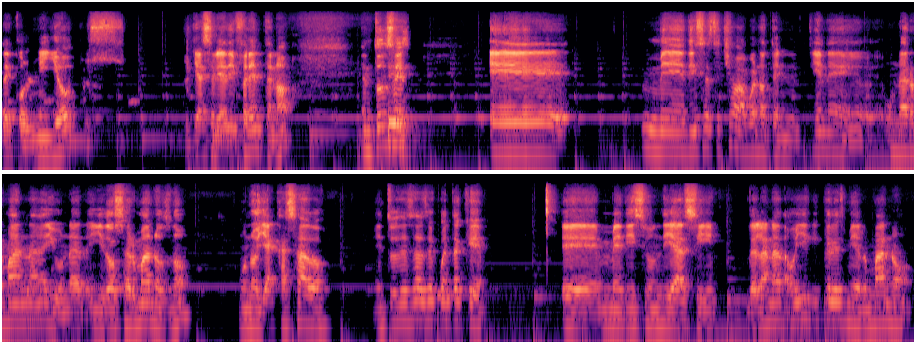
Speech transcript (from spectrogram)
de colmillo, pues, pues, ya sería diferente, ¿no? Entonces, sí. Eh, me dice este chava, bueno, ten, tiene una hermana y, una, y dos hermanos, ¿no? Uno ya casado. Entonces, haz de cuenta que eh, me dice un día así, de la nada, oye, ¿qué crees? Mi hermano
